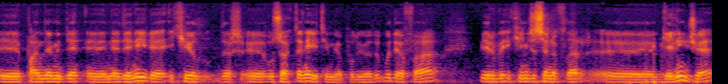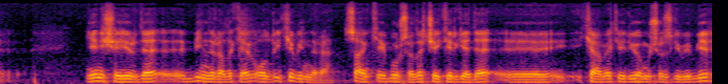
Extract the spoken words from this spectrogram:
e, pandemi de, e, nedeniyle iki yıldır e, uzaktan eğitim yapılıyordu. Bu defa bir ve ikinci sınıflar e, gelince Yenişehir'de e, bin liralık ev oldu 2000 lira. Sanki Bursa'da çekirgede e, ikamet ediyormuşuz gibi bir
